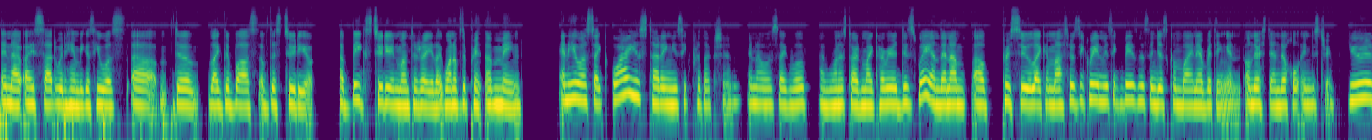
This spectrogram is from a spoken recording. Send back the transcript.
and I, I sat with him because he was uh, the like the boss of the studio, a big studio in Monterrey, like one of the uh, main. And he was like, "Why are you studying music production?" And I was like, "Well, I want to start my career this way, and then I'm, I'll pursue like a master's degree in music business and just combine everything and understand the whole industry. You're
